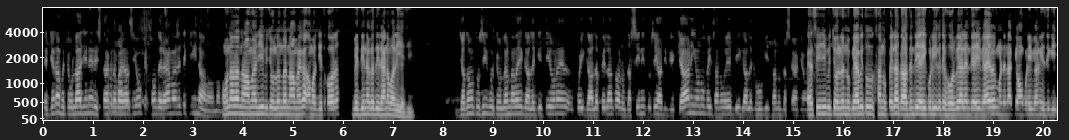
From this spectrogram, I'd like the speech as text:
ਤੇ ਜਿਹੜਾ ਵਿਚੋਲਾ ਜਿਹਨੇ ਰਿਸ਼ਤਾ ਕਰਵਾਇਆ ਸੀ ਉਹ ਕਿੱਥੋਂ ਦੇ ਰਹਿਣ ਵਾਲੇ ਤੇ ਕੀ ਨਾਮ ਆ ਉਹਨਾਂ ਦਾ? ਉਹਨਾਂ ਦਾ ਨਾਮ ਹੈ ਜੀ ਵਿਚੋਲਨ ਦਾ ਨਾਮ ਹੈਗਾ ਅਮਰਜੀਤ ਕੌਰ ਬੇਦੀ ਨਗਰ ਦੀ ਰਹਿਣ ਵਾਲੀ ਹੈ ਜੀ। ਜਦੋਂ ਤੁਸੀਂ ਵਿਚੋਲਣ ਨਾਲ ਇਹ ਗੱਲ ਕੀਤੀ ਉਹਨੇ ਕੋਈ ਗੱਲ ਪਹਿਲਾਂ ਤੁਹਾਨੂੰ ਦੱਸੀ ਨਹੀਂ? ਤੁਸੀਂ ਅੱਜ ਕਿਹਾ ਨਹੀਂ ਉਹਨੂੰ ਬਈ ਸਾਨੂੰ ਇਹ ਦੀ ਗੱਲ ਹੋਊਗੀ ਸਾਨੂੰ ਦੱਸਿਆ ਕਿਉਂ ਐਸੀ ਜੀ ਵਿਚੋਲਨ ਨੂੰ ਕਿਹਾ ਵੀ ਤੂੰ ਸਾਨੂੰ ਪਹਿਲਾਂ ਦੱਸ ਦਿੰਦੀ ਅਸੀਂ ਕੁੜੀ ਕਿਤੇ ਹੋਰ ਵਿਆਹ ਲੈਂਦੇ ਅਸੀਂ ਵਿਆਹੇ ਹੋਏ ਮੁੰਡੇ ਨਾਲ ਕਿਉਂ ਕੁੜੀ ਵਿਆਹਣੀ ਸੀਗੀ?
